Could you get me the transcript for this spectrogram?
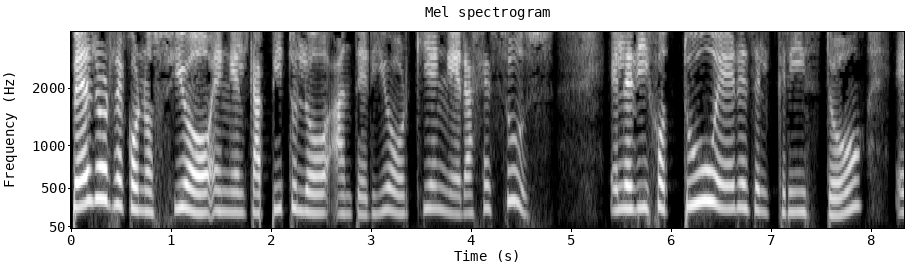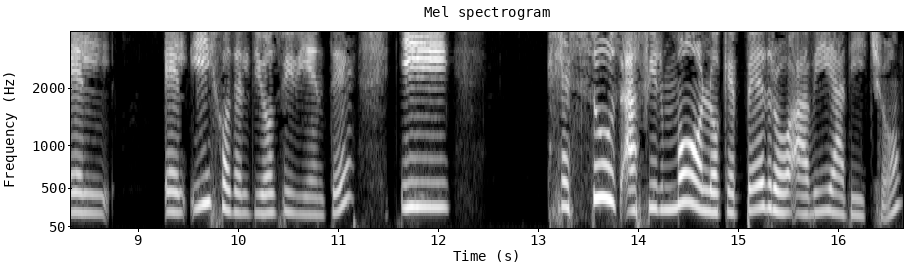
Pedro reconoció en el capítulo anterior quién era Jesús. Él le dijo, tú eres el Cristo, el, el Hijo del Dios viviente, y Jesús afirmó lo que Pedro había dicho.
